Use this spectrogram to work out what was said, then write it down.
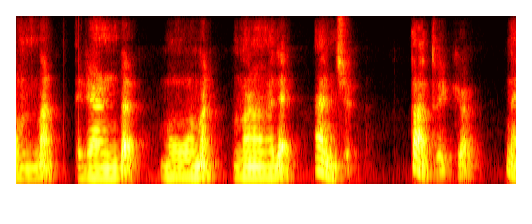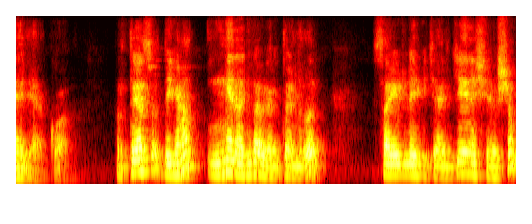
ഒന്ന് രണ്ട് മൂന്ന് നാല് അഞ്ച്. താത്ത് വയ്ക്കുക നേരെയാക്കുക. പ്രത്യേകം ശ്രദ്ധിക്കണം ഇങ്ങനെയല്ല ഉയർത്തേണ്ടത്. സൈഡിലേക്ക് ചരിച്ചതിന് ശേഷം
